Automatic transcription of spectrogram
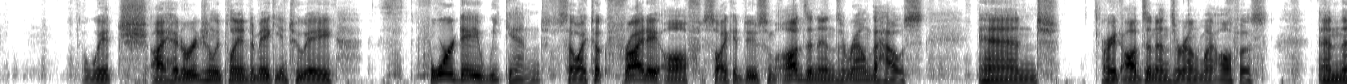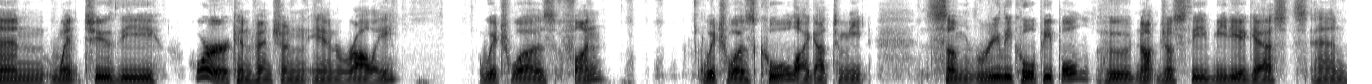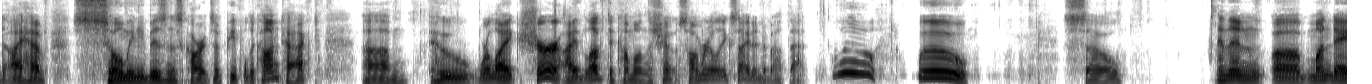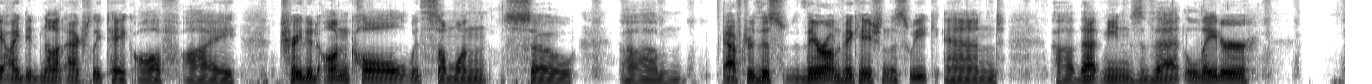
which I had originally planned to make into a four day weekend. So I took Friday off so I could do some odds and ends around the house and, all right, odds and ends around my office, and then went to the horror convention in Raleigh, which was fun, which was cool. I got to meet some really cool people who not just the media guests and i have so many business cards of people to contact um, who were like sure i'd love to come on the show. So i'm really excited about that. Woo! woo! So and then uh, monday i did not actually take off. I traded on call with someone. So um, after this they're on vacation this week and uh, that means that later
